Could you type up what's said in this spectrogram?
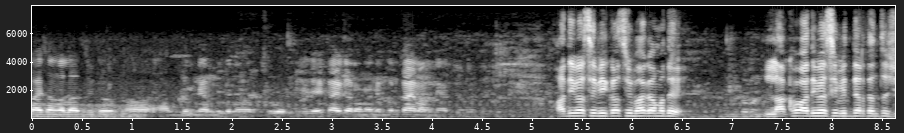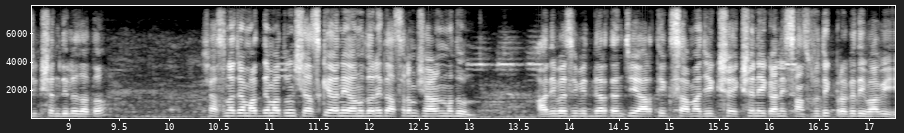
काय सांगाल आज इथं आंदोलनाला सुरुवात केलेली आहे. काय कारण आहे नेमकं काय मागणी आहे आदिवासी विकास विभागामध्ये लाखो आदिवासी विद्यार्थ्यांचं शिक्षण दिलं जातं. शासनाच्या माध्यमातून शासकीय आणि अनुदानित आश्रम शाळांमधून आदिवासी विद्यार्थ्यांची आर्थिक सामाजिक शैक्षणिक आणि सांस्कृतिक प्रगती व्हावी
